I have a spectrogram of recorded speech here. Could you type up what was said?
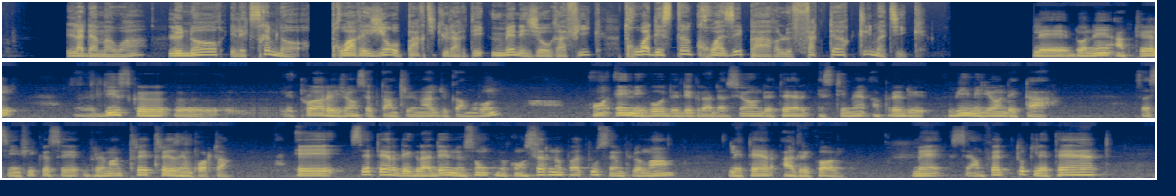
L'Adamawa, le nord et l'extrême nord, trois régions aux particularités humaines et géographiques, trois destins croisés par le facteur climatique. Les données actuelles euh, disent que euh, les trois régions septentrionales du Cameroun ont un niveau de dégradation des terres estimé à près de 8 millions d'hectares. Ça signifie que c'est vraiment très, très important. Et ces terres dégradées ne, concernent pas tout simplement les terres agricoles, mais c'est en fait toutes les terres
